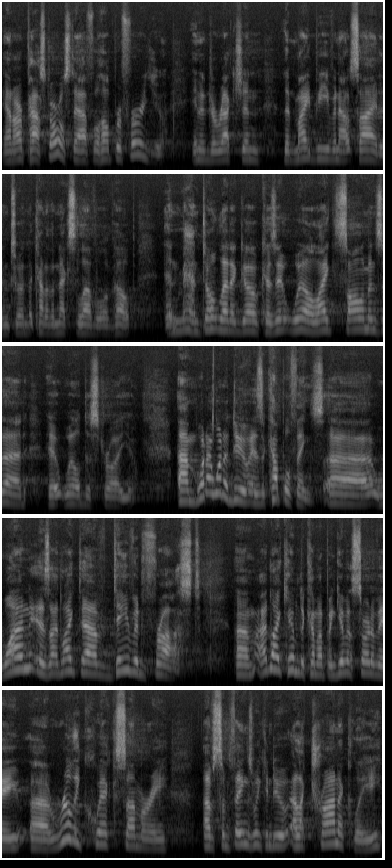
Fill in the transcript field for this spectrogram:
And our pastoral staff will help refer you in a direction that might be even outside into kind of the next level of help. And man, don't let it go because it will, like Solomon said, it will destroy you. Um, what I want to do is a couple things. Uh, one is I'd like to have David Frost. Um, I'd like him to come up and give us sort of a uh, really quick summary of some things we can do electronically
